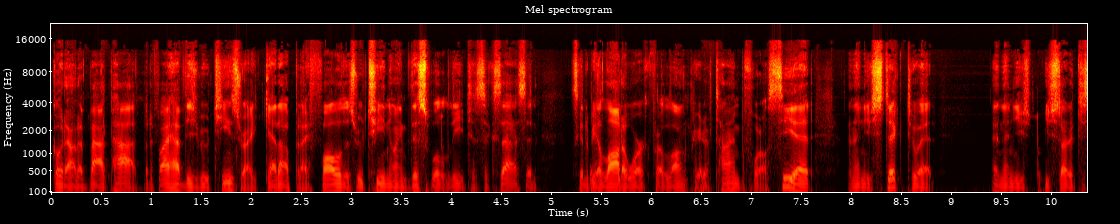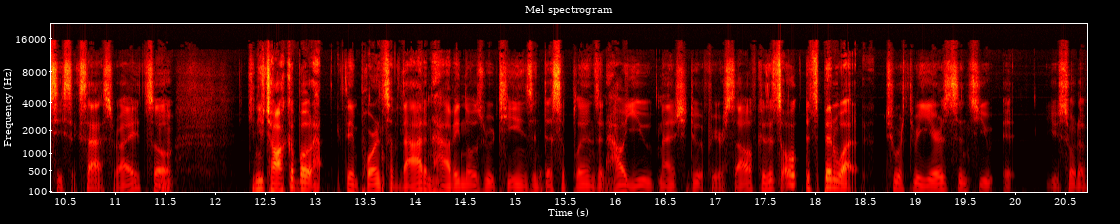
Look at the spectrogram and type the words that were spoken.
go down a bad path. But if I have these routines where I get up and I follow this routine, knowing this will lead to success, and it's going to be a lot of work for a long period of time before I'll see it, and then you stick to it, and then you you started to see success, right? So, Mhm. Can you talk about the importance of that and having those routines and disciplines and how you managed to do it for yourself? Because it's it's been what two or three years since you it, you sort of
